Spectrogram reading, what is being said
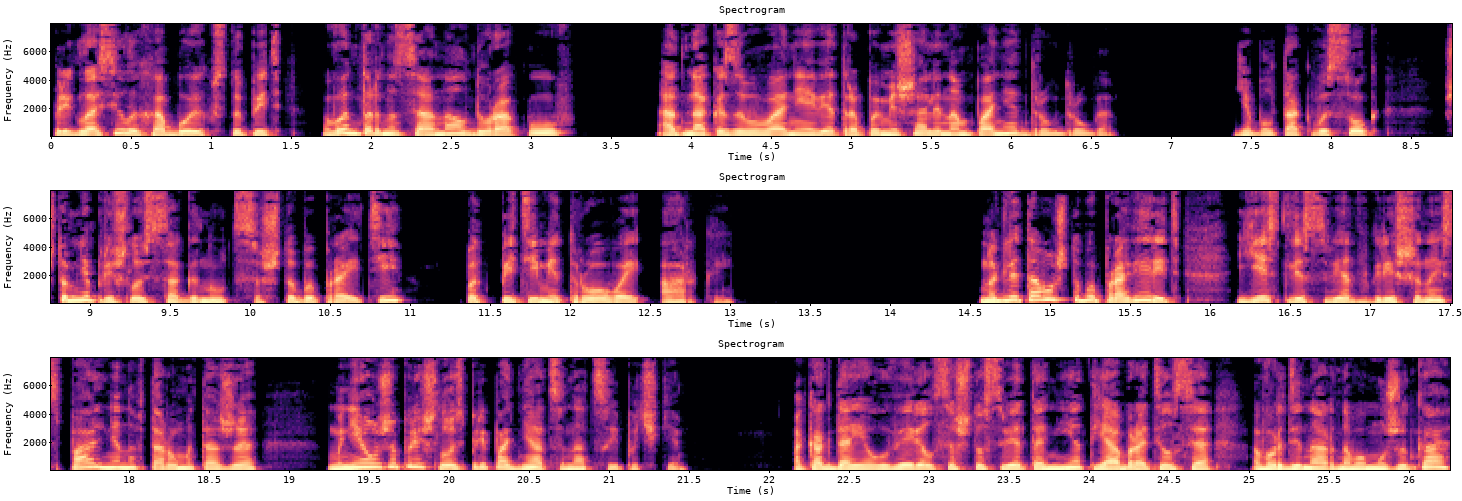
пригласил их обоих вступить в интернационал дураков. Однако завывания ветра помешали нам понять друг друга. Я был так высок, что мне пришлось согнуться, чтобы пройти под пятиметровой аркой. Но для того, чтобы проверить, есть ли свет в Гришиной спальне на втором этаже, мне уже пришлось приподняться на цыпочки. А когда я уверился, что света нет, я обратился в ординарного мужика,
